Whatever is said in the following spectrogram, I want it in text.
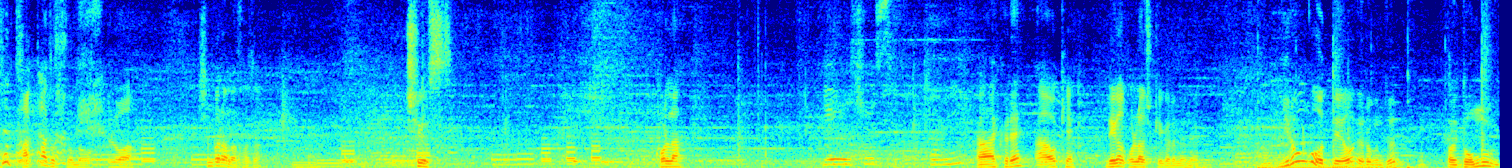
코 다 까졌어 너. 일로 와. 신발 하나 사자. Choose 골라. You choose 아 그래? 아 오케이 내가 골라줄게 그러면은 이런 거 어때요 여러분들? 아, 너무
